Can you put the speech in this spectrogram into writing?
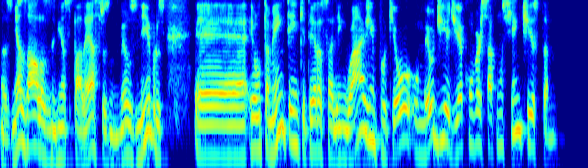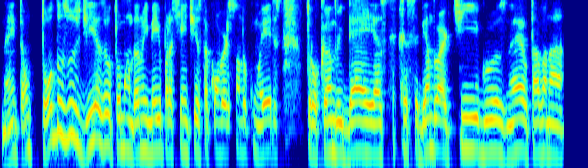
nas minhas aulas, nas minhas palestras, nos meus livros, é, eu também tenho que ter essa linguagem, porque eu, o meu dia a dia é conversar com um cientista, né? Então, todos os dias eu estou mandando e-mail para cientista, conversando com eles, trocando ideias, recebendo artigos, né? Eu estava na,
